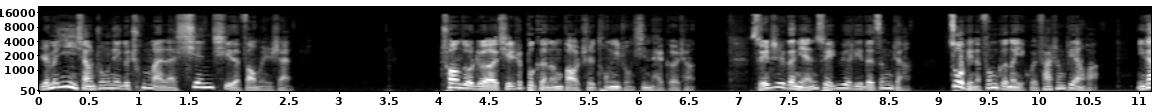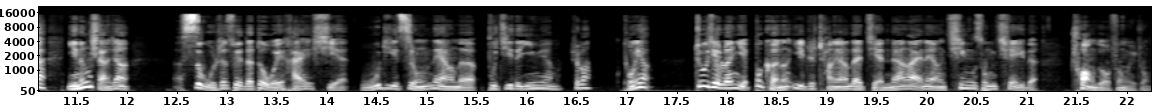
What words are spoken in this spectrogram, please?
人们印象中那个充满了仙气的方文山。创作者其实不可能保持同一种心态歌唱。随着这个年岁阅历的增长，作品的风格呢也会发生变化。你看，你能想象四五十岁的窦唯还写《无地自容》那样的不羁的音乐吗？是吧？同样，周杰伦也不可能一直徜徉在《简单爱》那样轻松惬意的创作氛围中。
